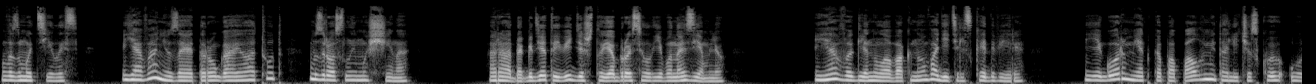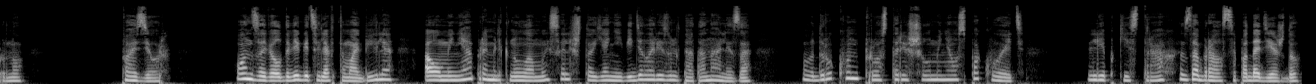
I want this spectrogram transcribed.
Возмутилась. «Я Ваню за это ругаю, а тут взрослый мужчина». «Рада, где ты видишь, что я бросил его на землю?» Я выглянула в окно водительской двери. Егор метко попал в металлическую урну. Позер. Он завел двигатель автомобиля, а у меня промелькнула мысль, что я не видела результат анализа. Вдруг он просто решил меня успокоить. Липкий страх забрался под одежду.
